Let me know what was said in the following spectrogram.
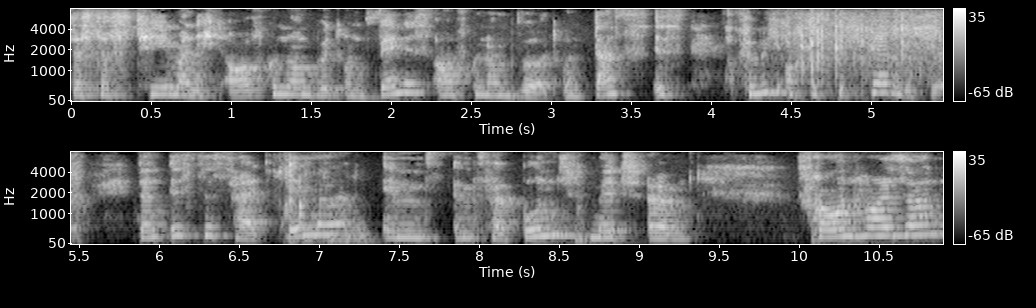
dass das Thema nicht aufgenommen wird. Und wenn es aufgenommen wird, und das ist für mich auch das Gefährliche, dann ist es halt immer im, im Verbund mit ähm, Frauenhäusern,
